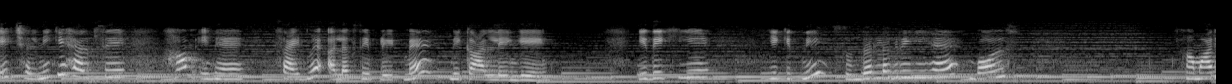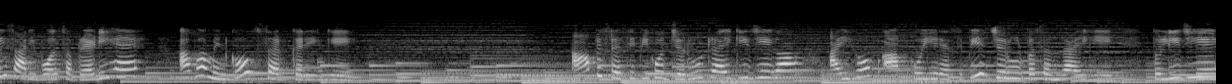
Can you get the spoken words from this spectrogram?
एक छलनी की हेल्प से हम इन्हें साइड में अलग से प्लेट में निकाल लेंगे। ये देखिए, ये कितनी सुंदर लग रही है बॉल्स हमारी सारी बॉल्स अब रेडी हैं। अब हम इनको सर्व करेंगे। आप इस रेसिपी को ज़रूर ट्राई कीजिएगा। आई होप आपको ये रेसिपी ज़रूर पसंद आएगी। तो लीजिए,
